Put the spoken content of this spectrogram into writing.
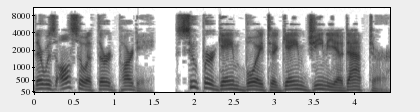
There was also a third-party, Super Game Boy to Game Genie adapter,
